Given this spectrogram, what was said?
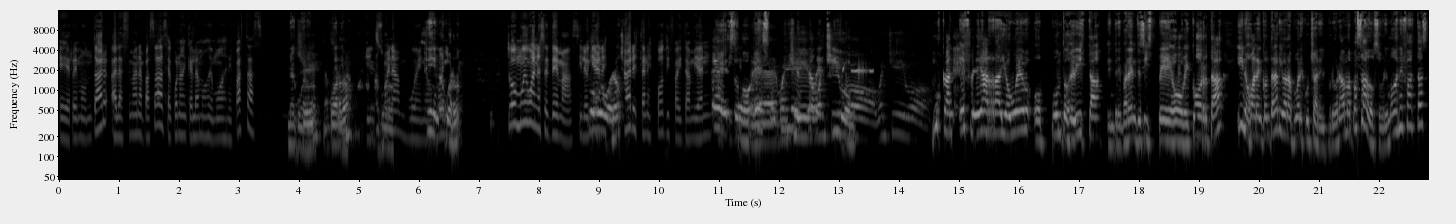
eh, remontar a la semana pasada. ¿Se acuerdan que hablamos de modas nefastas? Me acuerdo. Sí, me acuerdo. me ¿Les me acuerdo. suena? Bueno. Sí, me acuerdo. Estuvo muy bueno ese tema. Si lo quieren bueno. escuchar, está en Spotify también. Eso, Eh, eso. buen chivo, buen chivo, buen chivo. Buscan FDA Radio Web o puntos de vista, entre paréntesis, POV corta, y nos van a encontrar y van a poder escuchar el programa pasado sobre modas nefastas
